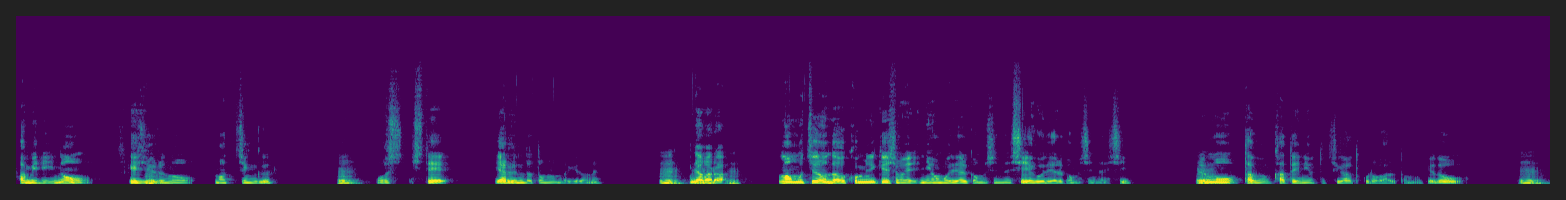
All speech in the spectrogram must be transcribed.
ファミリーのスケジュールのマッチングうん。をししてやるんだと思うんだけどね。うん。だからうんまあもちろんだからコミュニケーションは日本語でやるかもしれないし英語でやるかもしれないしそれも多分家庭によって違うところがあると思うけどうん。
